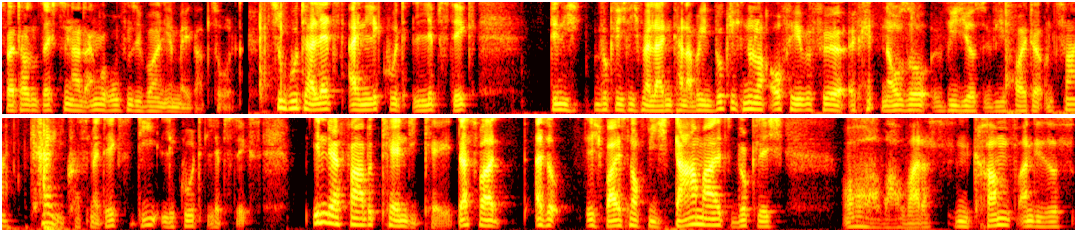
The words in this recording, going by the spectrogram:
2016 hat angerufen, sie wollen ihr Make-up zurück. Zu guter Letzt ein Liquid Lipstick, den ich wirklich nicht mehr leiden kann, aber ihn wirklich nur noch aufhebe für genauso Videos wie heute. Und zwar Kylie Cosmetics, die Liquid Lipsticks. In der Farbe Candy K. Das war, also ich weiß noch, wie ich damals wirklich Oh, wow, war das ein Krampf, an dieses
